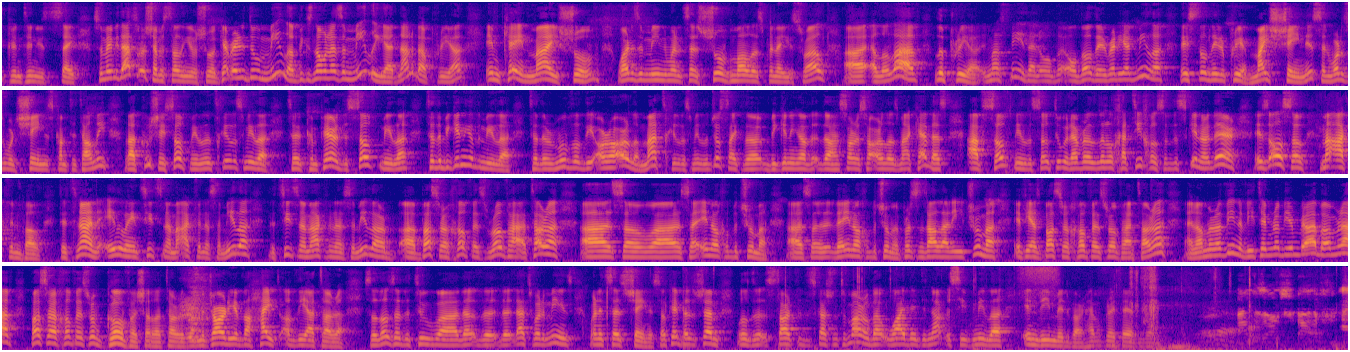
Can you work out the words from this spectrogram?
continues to say. So maybe that's what Hashem is telling Yeshua. Get ready to do a Mila because no one has a Mila yet. Not about Priya. Im kain my shuv. What does it mean when it says shuv malas b'nei Yisrael? Uh, elolav lepriya. It must be that although they already had Mila, they still needed Priya. My shenis. And what does the word shenis come to tell me? La kushe sof Mila, Mila. To compare the sof Mila to the beginning of the Mila, to the removal of the Ora Arla. Matchilas Mila, just like the beginning of the Hasaras Ha'arla's Makeves. Av sof Mila, so too whatever little chatichos of the skin are there is also Ma'akvin bo. The Tnan, Eluain Tzitzna Ma'akvin Asamila. The Tzitzna Ma'akvin Asamila are uh, Basar Chofes Rov Ha'atara. Uh, so, uh, so Enoch B'Truma. Uh, so, Ve'enoch B'Truma. A person's allowed to eat Truma if he has Basar Chofes Rov Ha'atara. And Amar Ravina, Vitem Rabbi Rabbi Amrav, Basar Chofes Rov Gova Shal the majority of the height of the Atara. So those are the two, uh, the, the, the, that's what it means when it says Shenis. Okay, Bez Hashem, we'll start the discussion tomorrow about why they did not receive Mila in the Midbar. Have a great day, everybody.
